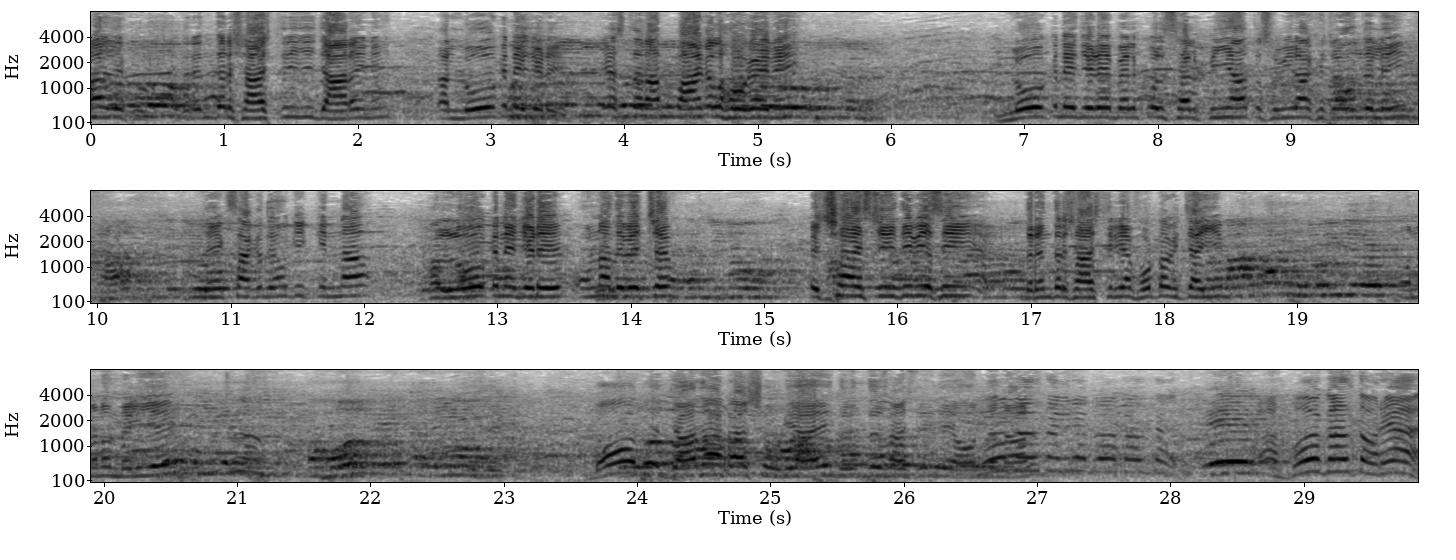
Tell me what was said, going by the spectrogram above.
ਆਹ ਦੇਖੋ, ਨਰਿੰਦਰ ਸ਼ਾਸਤਰੀ ਜੀ ਜਾ ਰਹੇ ਨੇ, ਤਾਂ ਲੋਕ ਨੇ ਜਿਹੜੇ ਕਿਸ ਤਰ੍ਹਾਂ ਪਾਗਲ ਹੋ ਗਏ ਨੇ। ਲੋਕ ਨੇ ਜਿਹੜੇ ਬਿਲਕੁਲ ਸੈਲਫੀਆਂ, ਤਸਵੀਰਾਂ ਖਿਚਾਉਣ ਦੇ ਲਈ। ਦੇਖ ਸਕਦੇ ਹੋ ਕਿ ਕਿੰਨਾ ਲੋਕ ਨੇ ਜਿਹੜੇ ਉਹਨਾਂ ਦੇ ਵਿੱਚ। ਇੱਛਾ ਇਸ ਚੀਜ਼ ਦੀ ਵੀ ਅਸੀਂ ਦਰਿੰਦਰ ਸ਼ਾਸਤਰੀ ਦੀਆਂ ਫੋਟੋ ਖਿਚਾਈਏ। ਉਹਨਾਂ ਨੂੰ ਮਿਲੀਏ। ਬਹੁਤ ਜ਼ਿਆਦਾ ਰਸ਼ ਹੋ ਗਿਆ ਹੈ ਦਰਿੰਦਰ ਸ਼ਾਸਤਰੀ ਦੇ ਆਉਣ ਦੇ ਨਾਲ। ਬਹੁਤ ਗਲਤ ਹੋ। ਰਿਹਾ।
